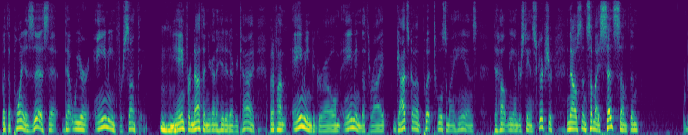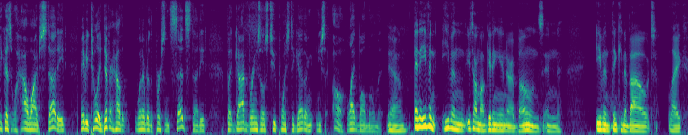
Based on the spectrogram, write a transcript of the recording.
But the point is this that that we are aiming for something. Mm-hmm. You aim for nothing, you're going to hit it every time. But if I'm aiming to grow, I'm aiming to thrive, God's going to put tools in my hands to help me understand Scripture. And all of a sudden, somebody said something because how I've studied, maybe totally different how the, whatever the person said studied, but God brings those two points together, and you say, "Oh, light bulb moment." Yeah, and even even you talking about getting in our bones, and even thinking about like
